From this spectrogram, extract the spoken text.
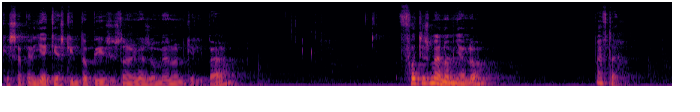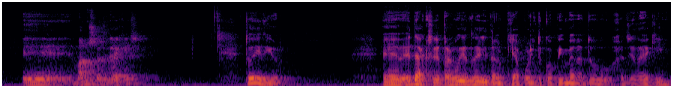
και στις απεργιακές κινητοποιήσεις των εργαζομένων κλπ. Φωτισμένο μυαλό. Αυτά. Ε, Μάνος Χατζηδάκης. Το ίδιο. Ε, εντάξει, τα τραγούδια δεν ήταν πια πολιτικοποιημένα του Χατζηδάκη,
